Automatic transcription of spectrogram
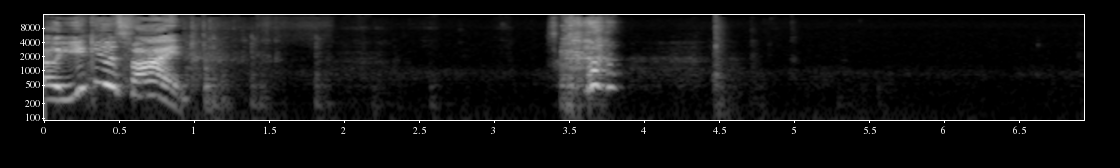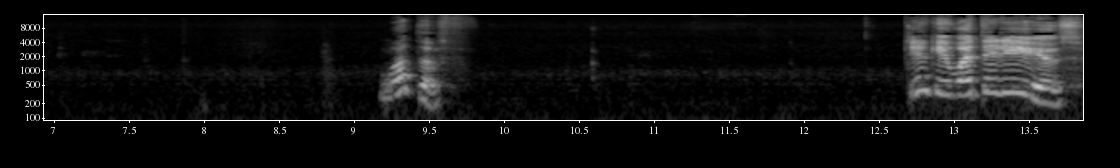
Oh, Yuki was fine. what the? f- Yuki, what did you use?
